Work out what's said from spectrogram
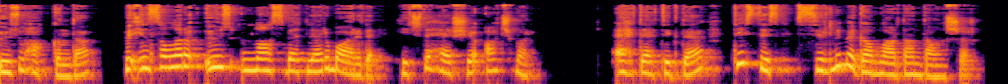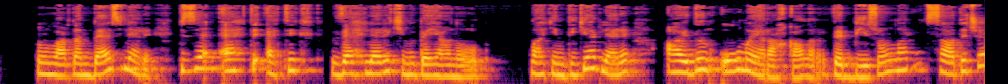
özü haqqında və insanlara öz münasibətləri barədə heç də hər şeyi açmır. Əhd-ətiqdə tez-tez sirli məqamlardan danışır. Onlardan bəziləri bizə əhd-ətiq vəhləri kimi bəyan olub, lakin digərləri aydın olmayaraq qalır və biz onları sadəcə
